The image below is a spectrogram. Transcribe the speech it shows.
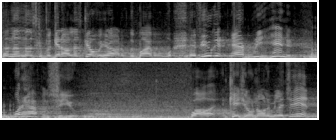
then, then let's get out. Let's get over here out of the Bible. If you get apprehended, what happens to you? Well, in case you don't know, let me let you in.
